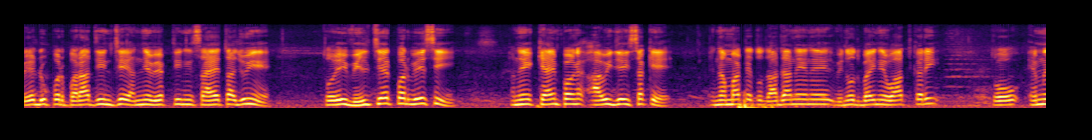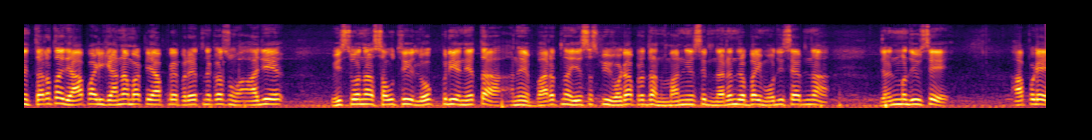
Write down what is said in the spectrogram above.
બેડ ઉપર પરાધીન છે, અન્ય વ્યક્તિની સહાયતા જોઈએ, તો એ વ્હીલચેર પર બેસી અને ક્યાંય પણ આવી જઈ શકે. એના માટે તો દાદાને અને વિનોદભાઈને વાત કરી. તો એમને તરત જ આ પાડી કે આના માટે આપણે પ્રયત્ન કરશું. આજે વિશ્વના સૌથી લોકપ્રિય નેતા અને ભારતના યશસ્વી વડાપ્રધાન માન્ય શ્રી નરેન્દ્રભાઈ મોદી સાહેબના જન્મદિવસે આપણે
